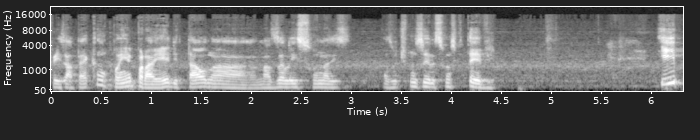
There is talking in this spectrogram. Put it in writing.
Fez até campanha para ele e tal na- nas eleições, nas, nas últimas eleições que teve. E,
